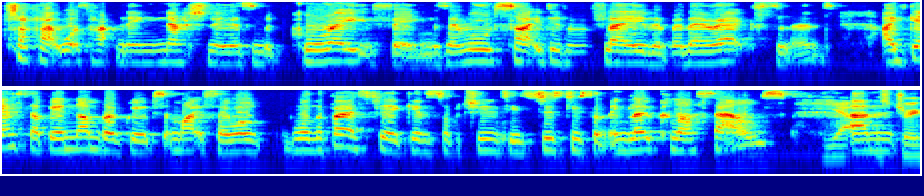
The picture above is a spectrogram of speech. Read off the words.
check out what's happening nationally. There's some great things. They're all slightly different flavour, but they're excellent. I guess there'll be a number of groups that might say, well, well, the first year gives us opportunities to just do something local ourselves. Yeah, um, that's true.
